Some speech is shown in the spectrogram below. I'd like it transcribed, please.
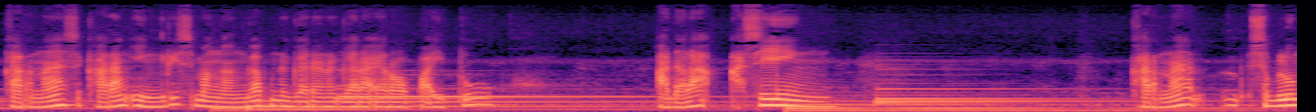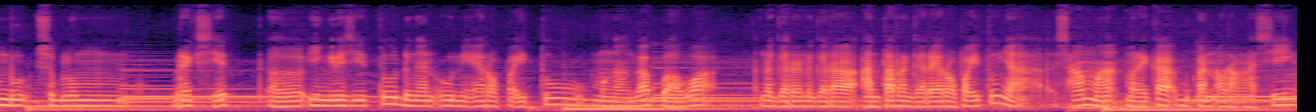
Karena sekarang Inggris menganggap negara-negara Eropa itu adalah asing karena sebelum sebelum Brexit uh, Inggris itu dengan Uni Eropa itu menganggap bahwa negara-negara antar negara Eropa itu ya sama. Mereka bukan orang asing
